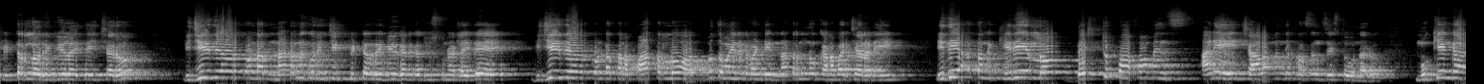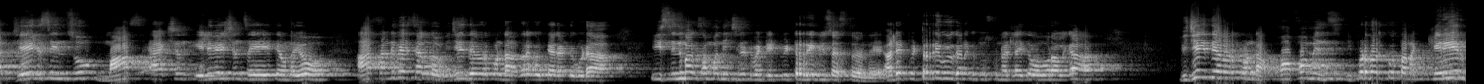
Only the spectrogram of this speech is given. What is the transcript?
ట్విట్టర్లో రివ్యూలు అయితే ఇచ్చారు. విజయ్ దేవరకొండ నటన గురించి ట్విట్టర్ రివ్యూ కనుక చూసుకున్నట్లయితే విజయ్ దేవరకొండ తన పాత్రలో అద్భుతమైనటువంటి నటనను కనబరిచారని ఇది అతని కెరీర్లో బెస్ట్ పర్ఫార్మెన్స్ అని చాలామంది ప్రశంసిస్తూ ఉన్నారు. ముఖ్యంగా jail scenes mass action elevations ఏవైతే ఉన్నాయో ఆ సన్నివేశాల్లో విజయ్ దేవరకొండ అదరగొట్టారంటూ కూడా ఈ సినిమాకు సంబంధించినటువంటి ట్విట్టర్ రివ్యూస్ వస్తూ ఉన్నాయి. అంటే ట్విట్టర్ రివ్యూ కనుక చూసుకున్నట్లయితే ఓవరాల్గా విజయ్ దేవరకొండ పర్ఫార్మెన్స్ ఇప్పటి వరకు తన కెరీర్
